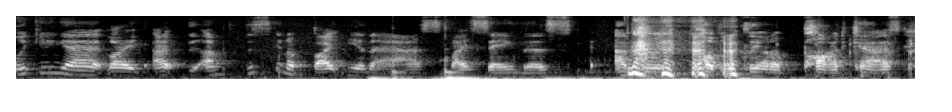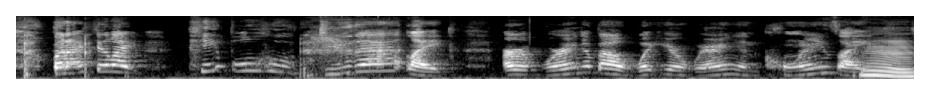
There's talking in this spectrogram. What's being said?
looking at like, I, I'm this is gonna bite me in the ass by saying this. I'm doing it publicly on a podcast, but I feel like people who do that, like, are worrying about what you're wearing in coins. Like, Hmm.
